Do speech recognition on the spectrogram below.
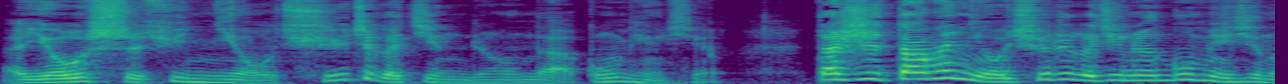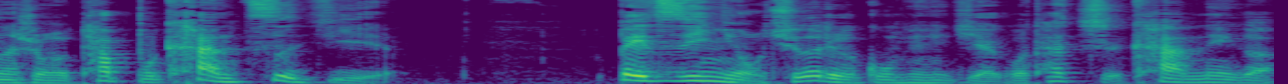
呃优势去扭曲这个竞争的公平性。但是当他扭曲这个竞争公平性的时候，他不看自己被自己扭曲的这个公平结构，他只看那个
